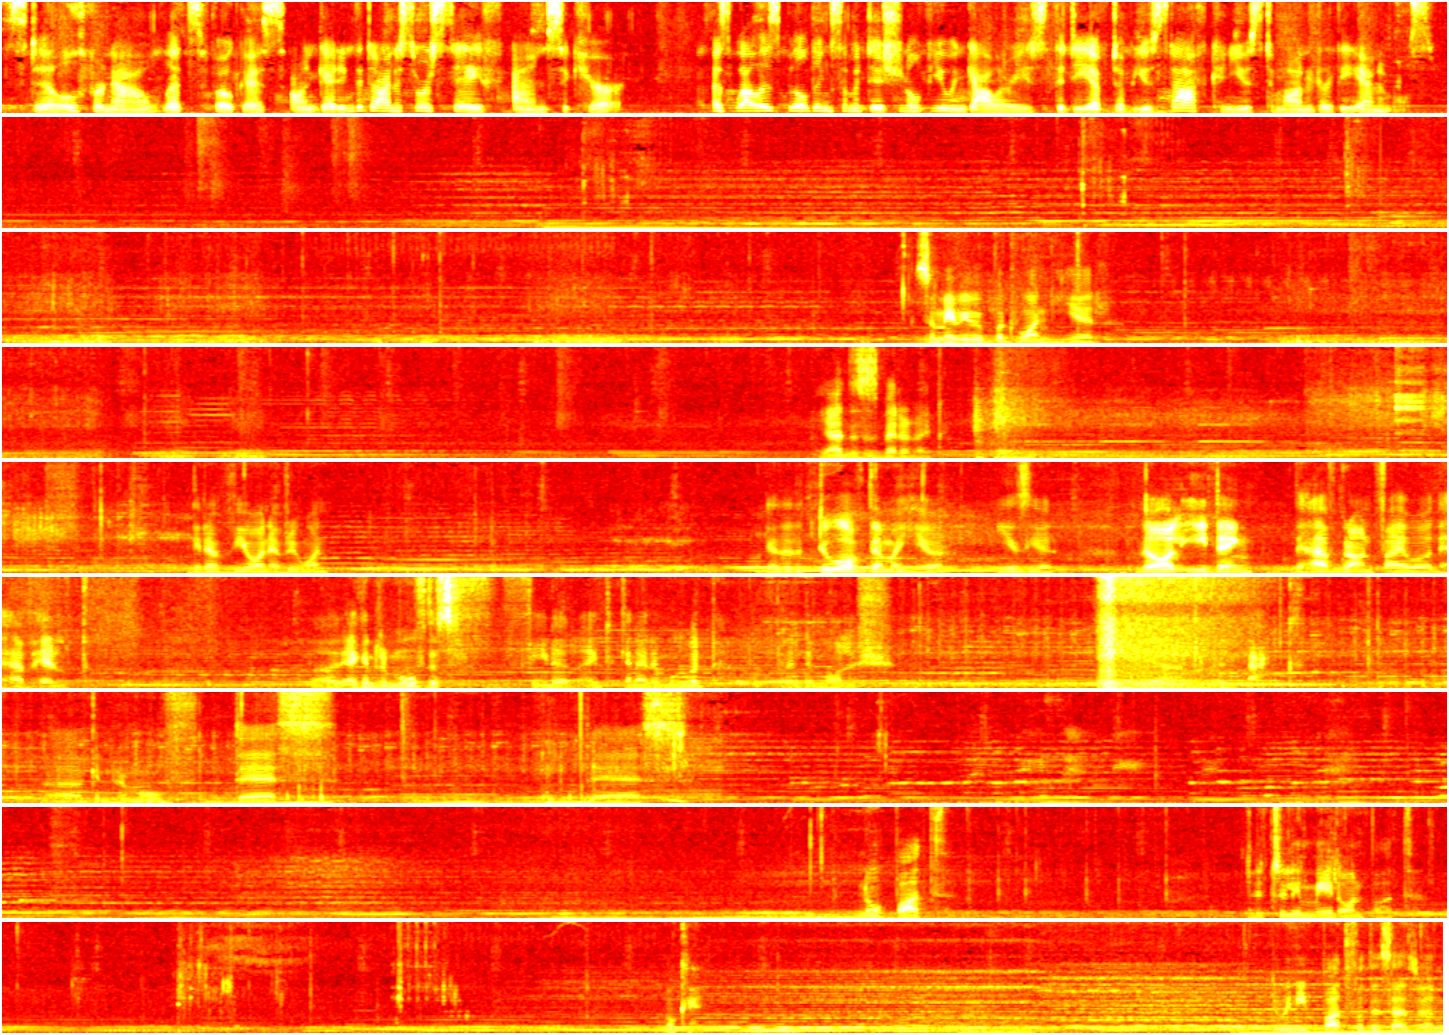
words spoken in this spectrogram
Still, for now, let's focus on getting the dinosaurs safe and secure, as well as building some additional viewing galleries the DFW staff can use to monitor the animals. Maybe we put one here. Yeah, this is better, right? Get a view on everyone. Okay, the, the two of them are here. Here. They're all eating. They have ground fiber. They have health. Uh, I can remove this feeder, right? Can I remove it? Can I demolish? Yeah, give it back. Uh, can remove this. This. No path. Literally made on path. This as well?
